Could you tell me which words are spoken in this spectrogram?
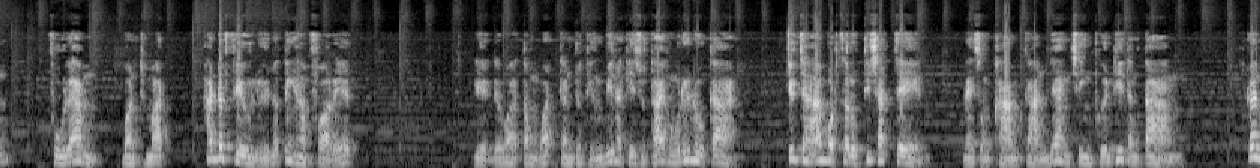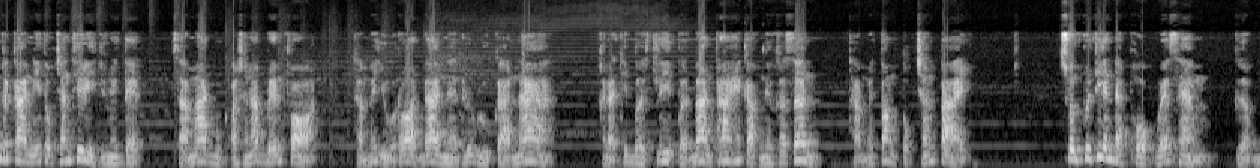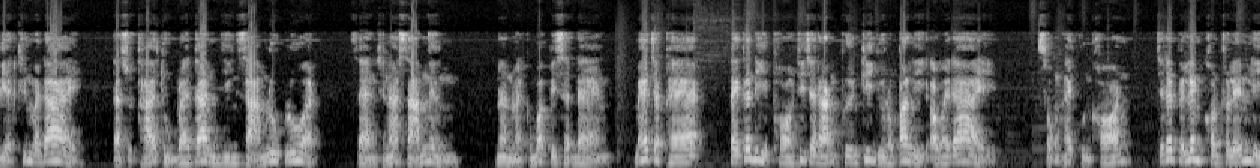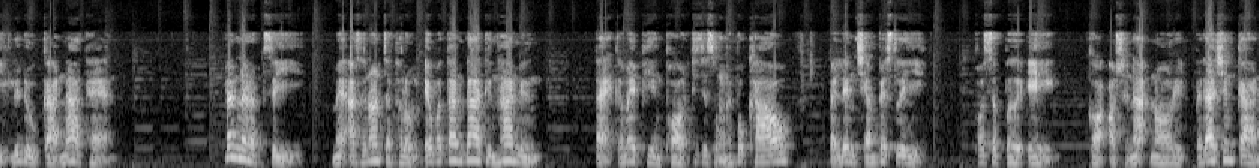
ฟูลแลม บอนทมัตฮัตเดอร์ฟิลด์หรือนอตติงแฮม ฟอร์เรสต์เรียกได้ว่าต้องวัดกันจนถึงวินาทีสุดท้ายของฤดูกาล จึงจะหาบทสรุปที่ชัดเจน ในสงครามการแย่งชิงพื้นที่ต่างๆ เริ่มจากการหนี้ตกชั้นที่ลีดยูไนเต็ดสามารถบุกเอาชนะเบรนท์ฟอร์ดทำให้อยู่รอดได้ในฤดูกาลหน้า ขณะที่เบอร์สลีย์เปิดบ้านพ่ายให้กับนิวคาสเซิลทำให้ต้องตกชั้นไป ส่วนพื้นที่อันดับ 6 เวสต์แฮมเกือบเบียดขึ้นมาได้ แต่สุดท้ายถูกไบรตันยิง 3 ลูกลวดแซงชนะ 3-1 นั่นหมายความว่าปีศาจแดง แม้จะแพ้ แต่ก็ดีพอที่จะรั้งพื้นที่ยูโรปาลีกเอาไว้ได้ ส่งให้ขุนค้อนจะได้ไปเล่นคอนเฟอเรนซ์ลีกฤดูกาลหน้าแทนด้านอันดับ 4 แม้อาร์เซนอลจะถล่มเอเวอร์ตันได้ถึง 5-1 แต่ก็ไม่เพียงพอที่จะส่งให้พวกเขาไปเล่นแชมเปี้ยนส์ลีก เพราะสเปอร์เองก็เอาชนะนอริทไปได้เช่นกัน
